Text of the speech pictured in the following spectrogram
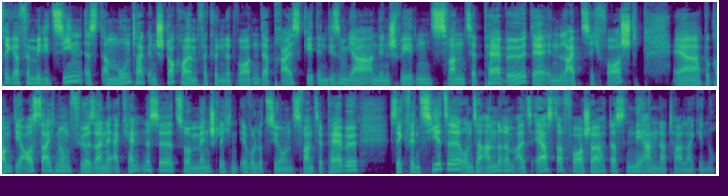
Nobelpreisträger für Medizin ist am Montag in Stockholm verkündet worden. Der Preis geht in diesem Jahr an den Schweden Svante Pääbö, der in Leipzig forscht. Er bekommt die Auszeichnung für seine Erkenntnisse zur menschlichen Evolution. Svante Pääbö sequenzierte unter anderem als erster Forscher das Neandertaler-Genom.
